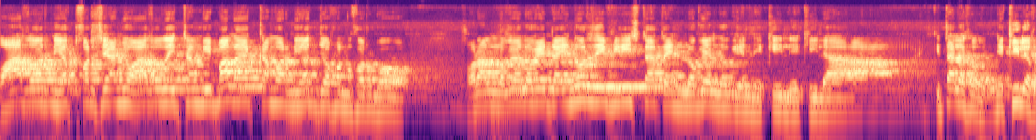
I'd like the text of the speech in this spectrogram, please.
ওয়াজর নিয়ত করছে, আমি যাইতাম কি বালা এক কামর নিয়ত যখন করব। করার লগে লগে ডাইনর যে ফিরিস্তা তাই লগে লগে নেকি লেখিলা। কিতা লেখ? নেকি লেখ?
